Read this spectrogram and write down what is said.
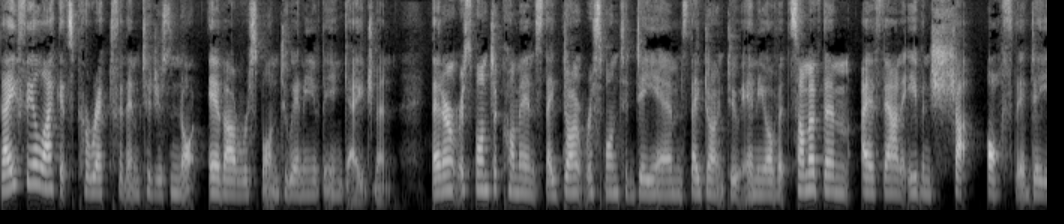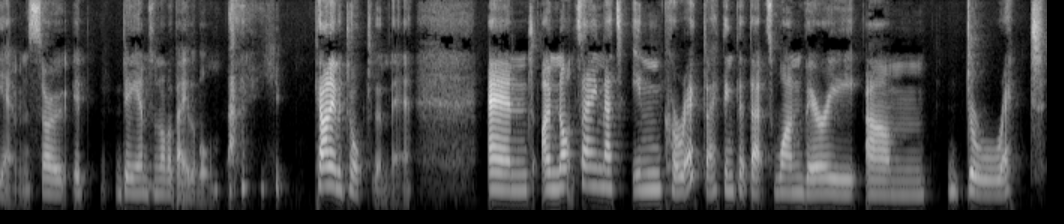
they feel like it's correct for them to just not ever respond to any of the engagement. They don't respond to comments, they don't respond to DMs, they don't do any of it. Some of them I've found even shut off their DMs. So it DMs are not available. you can't even talk to them there. And I'm not saying that's incorrect. I think that that's one very um, direct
